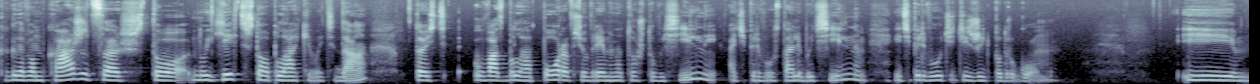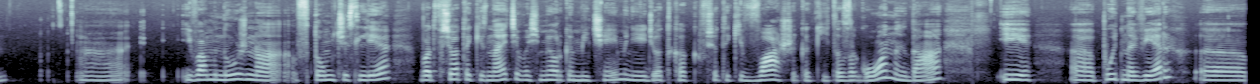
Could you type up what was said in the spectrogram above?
когда вам кажется, что ну есть что оплакивать, да, то есть у вас была опора все время на то, что вы сильный, а теперь вы устали быть сильным, и теперь вы учитесь жить по-другому. И, э, и вам нужно в том числе, вот все-таки, знаете, восьмерка мечей мне идет как все-таки ваши какие-то загоны, да, и э, путь наверх, э,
